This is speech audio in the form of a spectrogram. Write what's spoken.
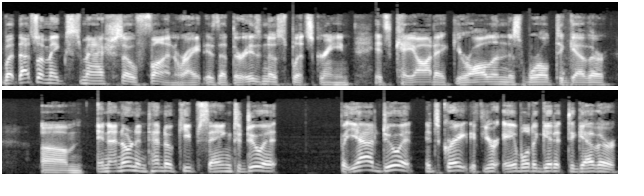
But that's what makes Smash so fun, right? Is that there is no split screen. It's chaotic. You're all in this world together. Um, and I know Nintendo keeps saying to do it, but yeah, do it. It's great if you're able to get it together.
